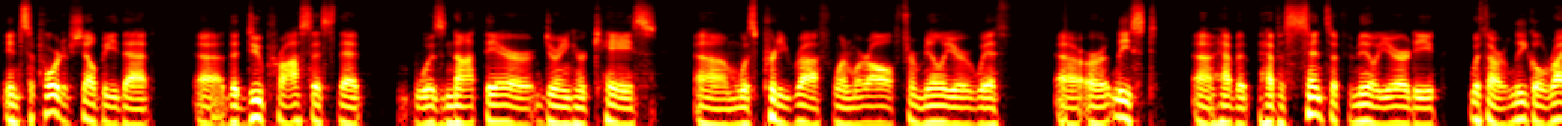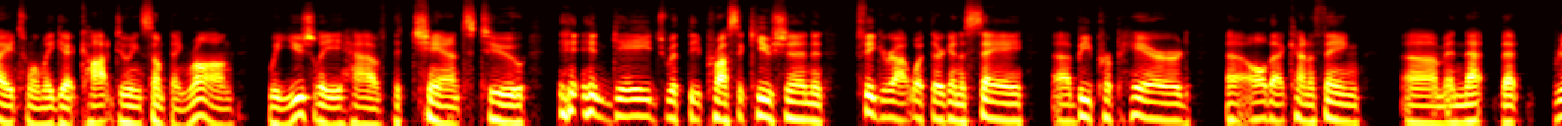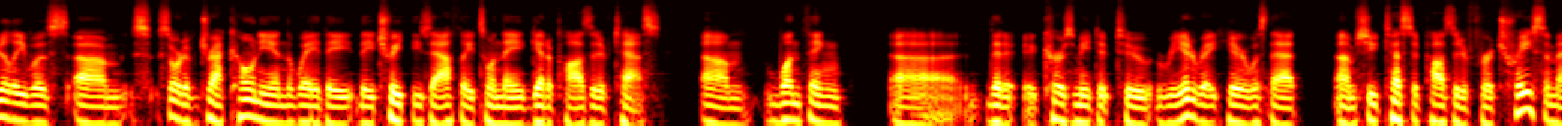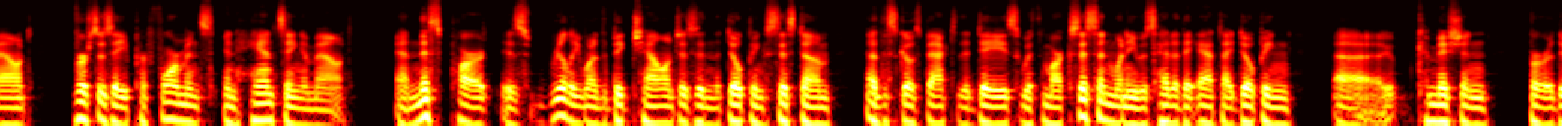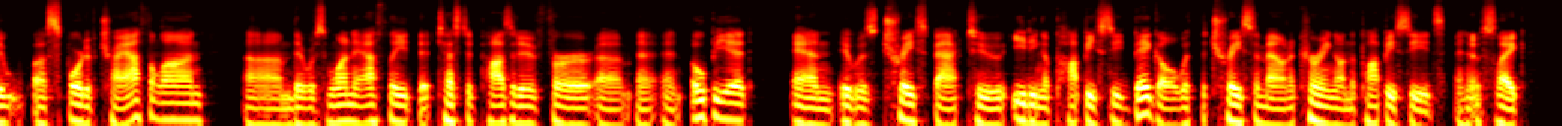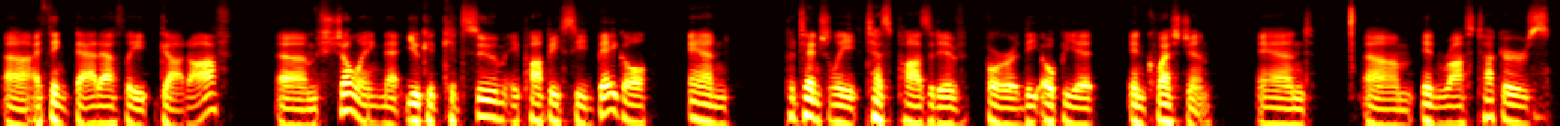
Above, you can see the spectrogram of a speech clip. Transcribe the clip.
in support of Shelby that uh, the due process that was not there during her case um, was pretty rough. When we're all familiar with, uh, or at least uh, have a have a sense of familiarity with our legal rights when we get caught doing something wrong, we usually have the chance to engage with the prosecution and figure out what they're going to say, uh, be prepared, uh, all that kind of thing. Um, and that that really was um, sort of draconian the way they they treat these athletes when they get a positive test. Um, one thing uh, that occurs to me to, to reiterate here was that um, she tested positive for a trace amount versus a performance enhancing amount. And this part is really one of the big challenges in the doping system. Uh, this goes back to the days with Mark Sisson when he was head of the anti doping uh, commission for the uh, sport of triathlon. Um, there was one athlete that tested positive for um, a, an opiate, and it was traced back to eating a poppy seed bagel with the trace amount occurring on the poppy seeds. And it was like, uh, I think that athlete got off, um, showing that you could consume a poppy seed bagel and potentially test positive for the opiate in question. And um, in Ross Tucker's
